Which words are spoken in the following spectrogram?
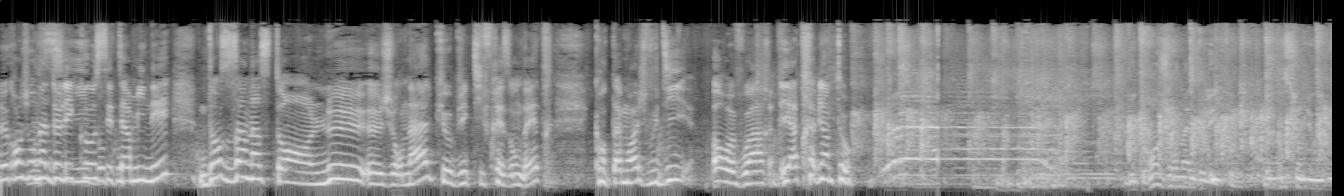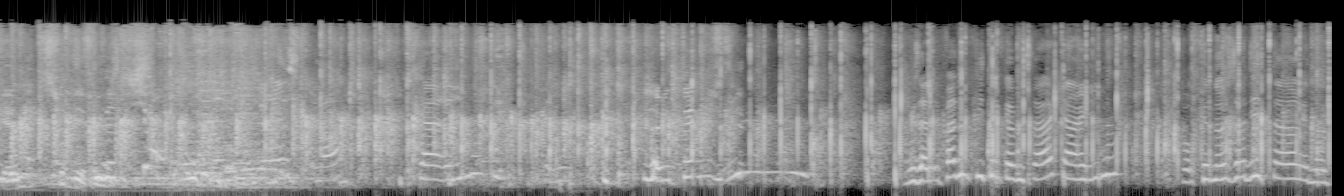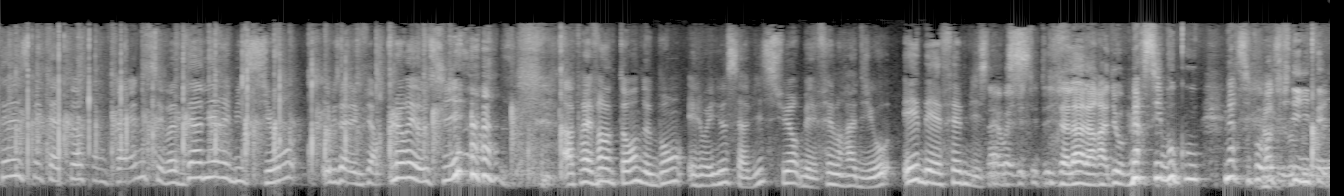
Le grand journal Merci de l'écho, c'est terminé. Dans un instant, le euh, journal, puis objectif raison d'être. Quant à moi, je vous dis au revoir et à très bientôt. Le grand journal de l'écho, édition du week-end sur BFM. Karine, J'avais tenu vous n'allez pas nous quitter comme ça, Karine? Pour que nos auditeurs et nos téléspectateurs comprennent, c'est votre dernière émission et vous allez me faire pleurer aussi. Après 20 ans de bons et loyaux services sur BFM Radio et BFM Business. Ah ouais, j'étais déjà là à la radio. Merci beaucoup. Merci pour votre fidélité.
